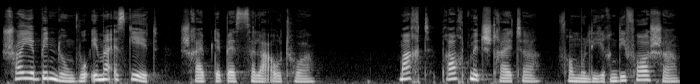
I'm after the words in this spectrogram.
Scheue Bindung, wo immer es geht, schreibt der Bestsellerautor. Macht braucht Mitstreiter, formulieren die Forscher.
